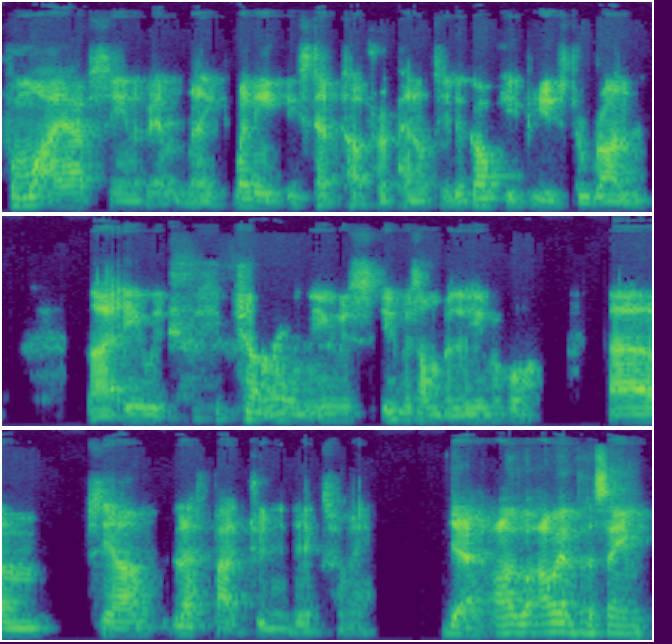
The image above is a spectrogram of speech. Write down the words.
from what I have seen of him, mate, when he, he stepped up for a penalty, the goalkeeper used to run, Like he was, he, do you know I mean? He was he was unbelievable. Um, so yeah, I'm left back Julian Dicks for me. Yeah, I, I went for the same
